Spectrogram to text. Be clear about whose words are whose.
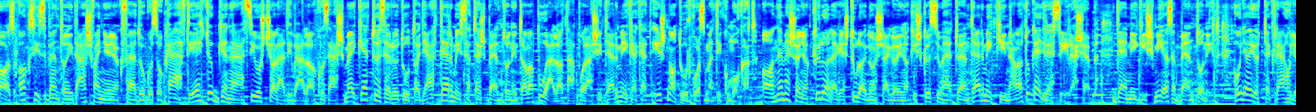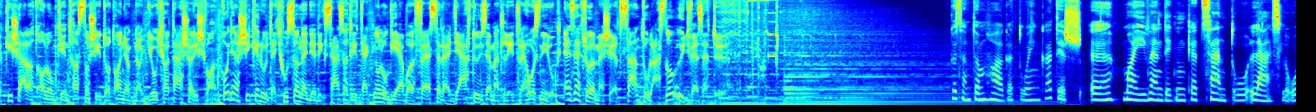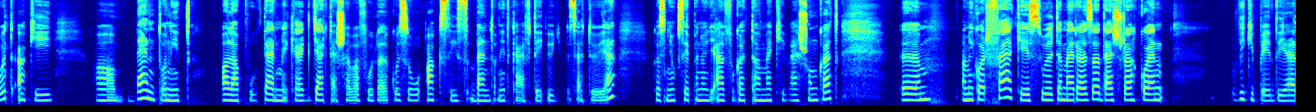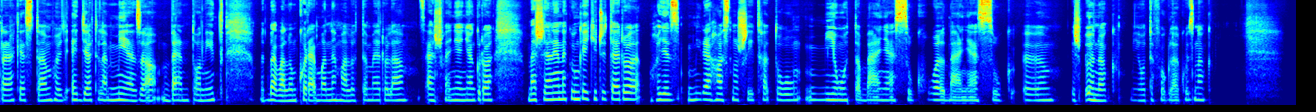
Speaker 1: Az Axis Bentonit ásványanyag feldolgozó Kft. egy több generációs családi vállalkozás, mely 2005 óta gyárt természetes bentonit alapú állatápolási termékeket és naturkozmetikumokat. A nemesanyag különleges tulajdonságainak is köszönhetően termékkínálatuk egyre szélesebb. De mégis mi az a bentonit? Hogyan jöttek rá, hogy a kisállat alomként hasznosított anyagnak gyógyhatása is van? Hogyan sikerült egy 21. századi technológiával felszerelt gyártőüzemet létrehozniuk? Ezekről mesélt Szántó László ügyvezető.
Speaker 2: Köszöntöm hallgatóinkat, és mai vendégünket Szántó Lászlót, aki a Bentonit alapú termékek gyártásával foglalkozó Axis Bentonit Kft. ügyvezetője. Köszönjük szépen, hogy elfogadta a meghívásunkat. Amikor felkészültem erre az adásra, akkor Wikipédiára kezdtem, hogy egyáltalán mi ez a bentonit, mert bevallom, korábban nem hallottam erről az ásványi anyagról. Mesélnél nekünk egy kicsit erről, hogy ez mire hasznosítható, mióta bányásszuk, hol bányásszuk, és önök mióta foglalkoznak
